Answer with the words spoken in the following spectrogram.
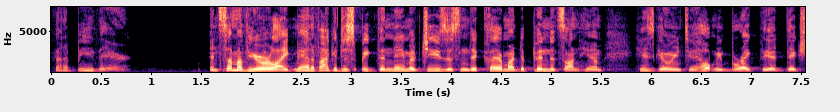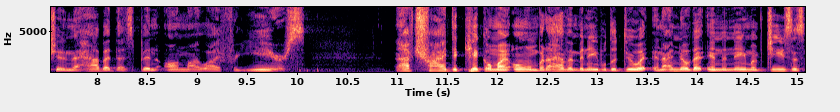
I gotta be there. And some of you are like, man, if I could just speak the name of Jesus and declare my dependence on Him, He's going to help me break the addiction and the habit that's been on my life for years. I've tried to kick on my own, but I haven't been able to do it. And I know that in the name of Jesus,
